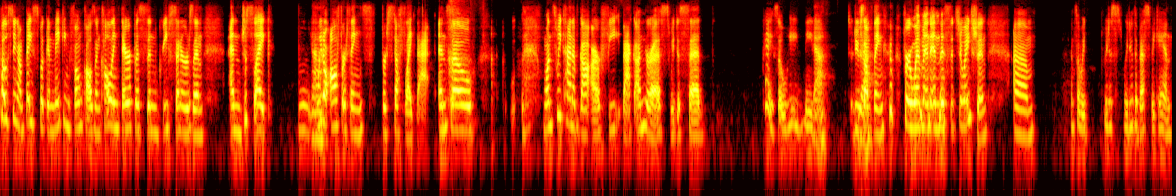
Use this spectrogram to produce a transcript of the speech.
posting on facebook and making phone calls and calling therapists and grief centers and and just like Yeah. we don't offer things for stuff like that and so once we kind of got our feet back under us we just said okay so we need Yeah. to do Yeah. something for women in this situation um and so we we just we do the best we can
